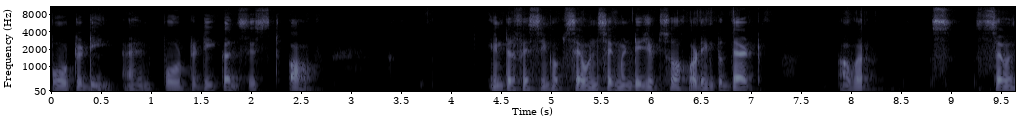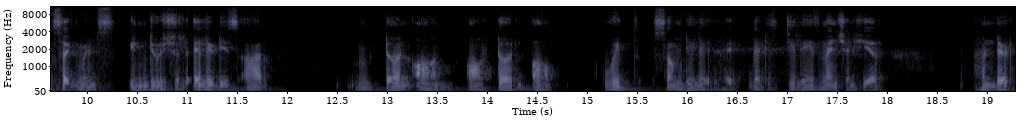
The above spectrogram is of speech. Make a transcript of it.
port d and port d consists of interfacing of seven segment digits. So according to that our seven segments individual leds are mm, turn on or turn off with some delay. That is delay is mentioned here 100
